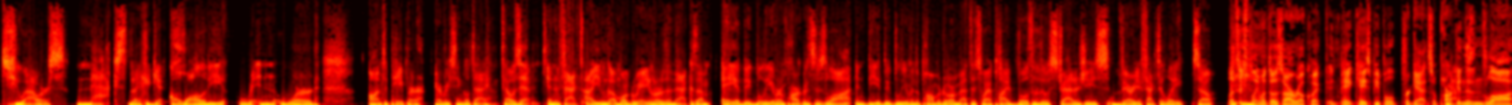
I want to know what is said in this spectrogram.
two hours max that I could get quality written word onto paper every single day. That was it. And in fact, I even got more granular than that because I'm A, a big believer in Parkinson's law and B, a big believer in the Pomodoro method. So I applied both of those strategies very effectively. So Let's explain what those are real quick in case people forget. So Parkinson's yeah. law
